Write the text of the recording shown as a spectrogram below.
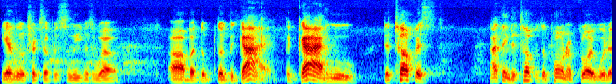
He has little tricks up his sleeve as well. Uh, but the, the the guy, the guy who the toughest, I think the toughest opponent Floyd would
